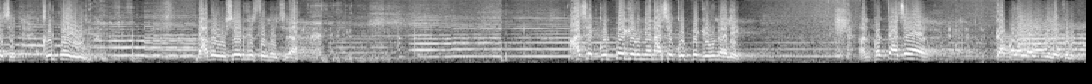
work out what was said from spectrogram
असं घेऊन दादा हुशार दिसतो म्हणजे असे कुलप घेऊन या आणि असे कुलप घेऊन आले. आणि फक्त असं कापडा लावून दिलं कुलप.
